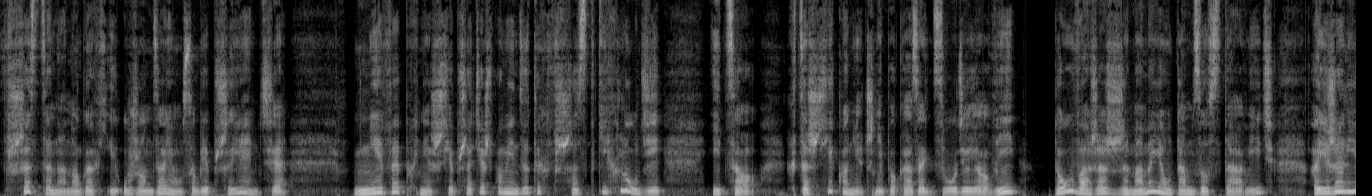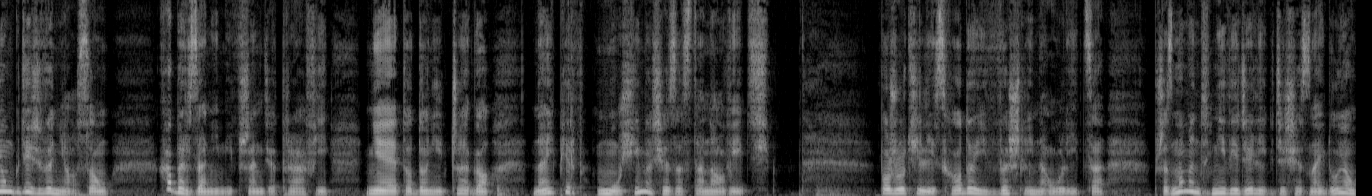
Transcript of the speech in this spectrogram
wszyscy na nogach i urządzają sobie przyjęcie. Nie wepchniesz się przecież pomiędzy tych wszystkich ludzi. I co, chcesz się koniecznie pokazać złodziejowi? To uważasz, że mamy ją tam zostawić, a jeżeli ją gdzieś wyniosą, Haber za nimi wszędzie trafi. Nie, to do niczego. Najpierw musimy się zastanowić. Porzucili schody i wyszli na ulicę. Przez moment nie wiedzieli, gdzie się znajdują,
